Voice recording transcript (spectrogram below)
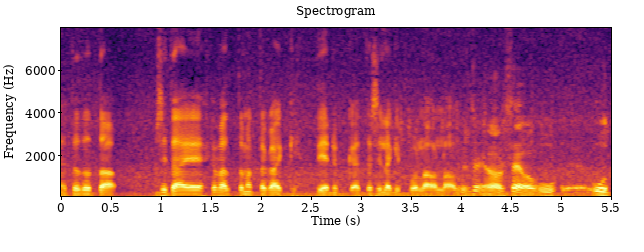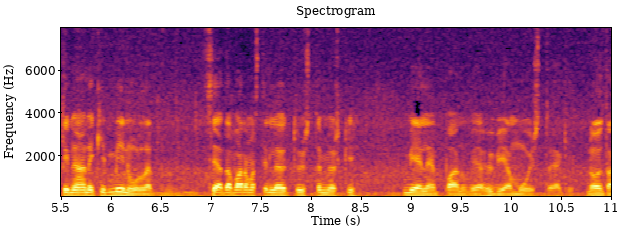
että tota, sitä ei ehkä välttämättä kaikki tiennytkään, että silläkin puolella ollaan ollut. Se on, se on u- uutinen ainakin minulle. Sieltä varmasti löytyy sitten myöskin mieleenpainuvia hyviä muistojakin. Noita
